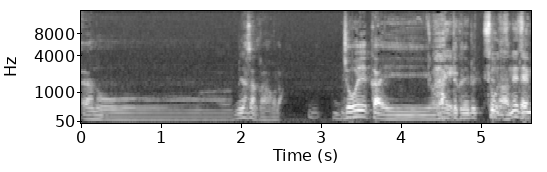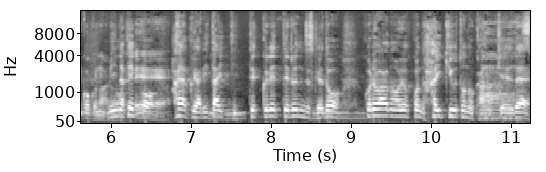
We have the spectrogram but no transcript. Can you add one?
あのー、皆さんからほら上映会をやってくれるっていうのはあって、はい。みんな結構早くやりたいって言ってくれてるんですけど、これはあの今度配給との関係で、ね。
